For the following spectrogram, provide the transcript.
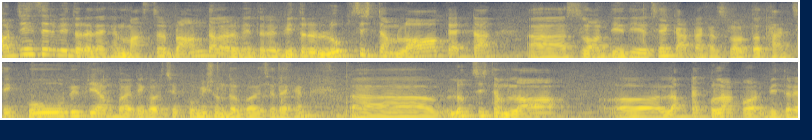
অরজিন্সের ভিতরে দেখেন মাস্টার ব্রাউন কালারের ভিতরে ভিতরে লুপ সিস্টেম লক একটা স্লট দিয়ে দিয়েছে কার্ড রাখার স্লট তো থাকছে, খুবই প্রিয়াম কোয়ালিটি করছে, খুবই সুন্দর করেছে, দেখেন। লুপ সিস্টেম ল লকটা খোলার পর ভিতরে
